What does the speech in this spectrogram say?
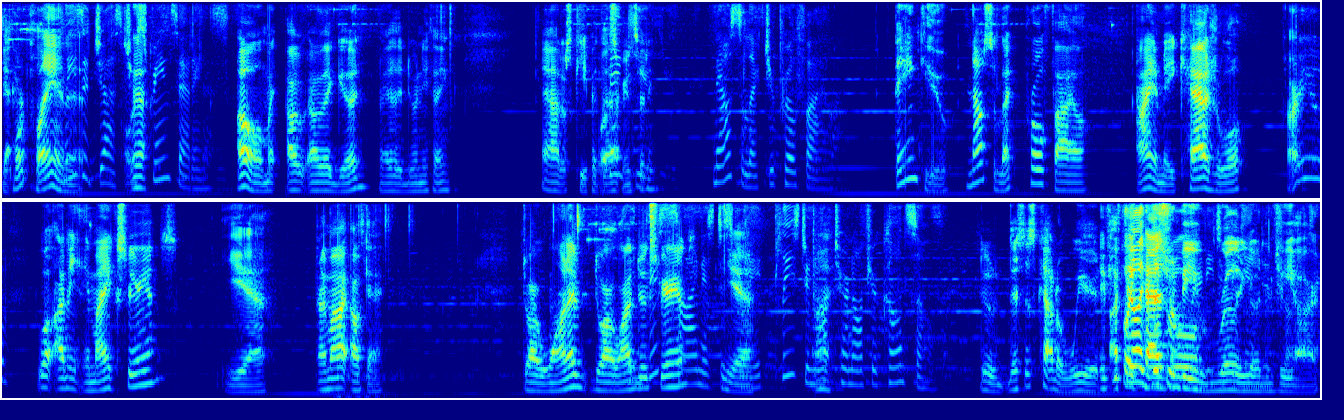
yeah. We're playing Please it. adjust Oh, your yeah. screen settings. Oh, my, are, are they good? Are they do anything? Yeah, I'll just keep it What that. screen Thank you. setting? Now select your profile. Thank you. Now select profile. I am a casual. Are you? Well, I mean, in my experience, Yeah. am I okay? Do I want to? Do I want to do experience? sign is Yeah. please do not turn off your console. Dude, this is kind of weird. If I feel play like this would be really good in VR,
